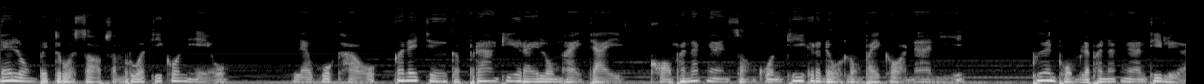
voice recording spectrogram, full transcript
ได้ลงไปตรวจสอบสำรวจที่ก้นเหว แล้วพวกเขาก็ได้เจอกับร่างที่ไร้ลมหายใจของพนักงานสองคนที่กระโดดลงไปก่อนหน้านี้ พื่อนผมและพนักงานที่เหลือ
